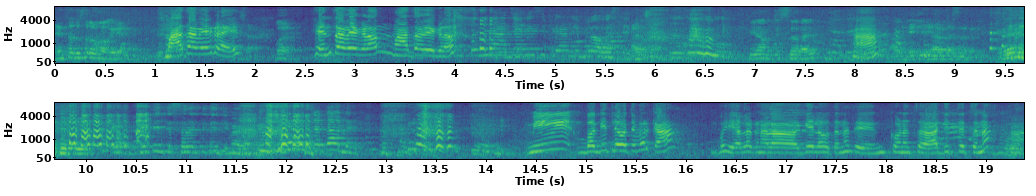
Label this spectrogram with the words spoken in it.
यांचा दुसरा ब्लॉग आहे. माझा वेगळा आहे. बर. ह्यांचा वेगळा माझा वेगळा. अच्छा. हे आमचे सर आहेत. हा? हे या सर. त्यांचे सर आहेत ते त्यांची मॅडम मी बघितले होते बरं का? भैया लग्नाला गेलं होतं ना ते कोणाचं आदित्यचं ना? हा.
